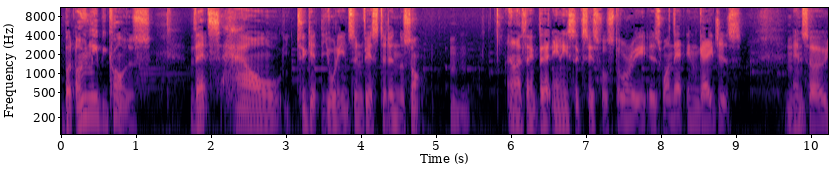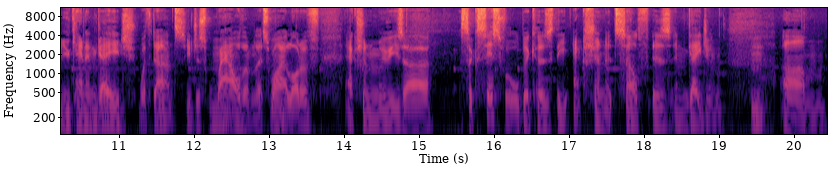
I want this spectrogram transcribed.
but only because that's how to get the audience invested in the song. Mhm. And I think that any successful story is one that engages. And mm-hmm. so you can engage with dance. You just mm-hmm. wow them. That's why a mm-hmm. lot of action movies are successful because the action itself is engaging. Mm. Um,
